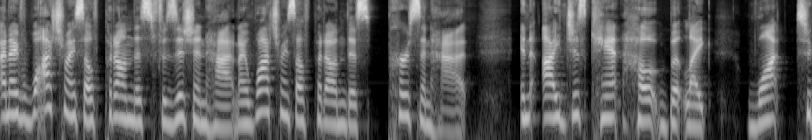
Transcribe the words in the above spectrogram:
and I've watched myself put on this physician hat and I watched myself put on this person hat and I just can't help but like want to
